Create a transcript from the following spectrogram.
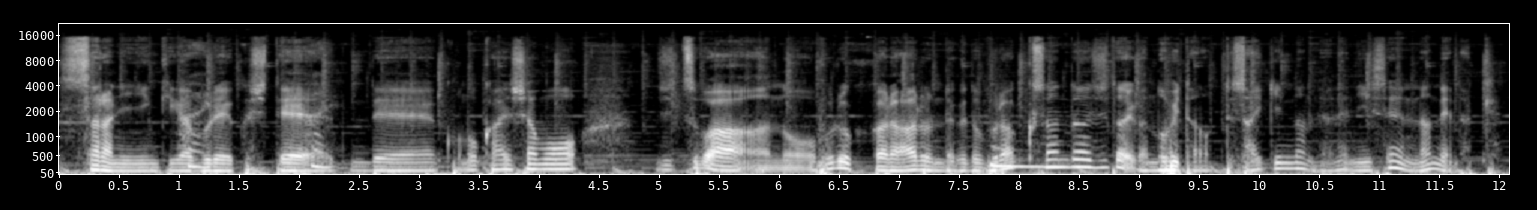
さらに人気がブレイクして、はい、でこの会社も実はあの古くからあるんだけど、ブラックサンダー自体が伸びたのって最近なんだよね。2000何年だっけ？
